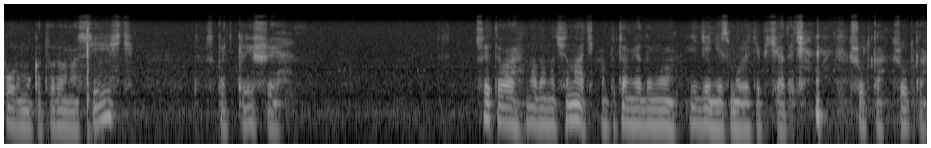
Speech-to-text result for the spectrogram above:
форму, которая у нас есть. Так сказать, клише. С этого надо начинать, а потом, я думаю, и деньги сможете печатать. шутка, шутка.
